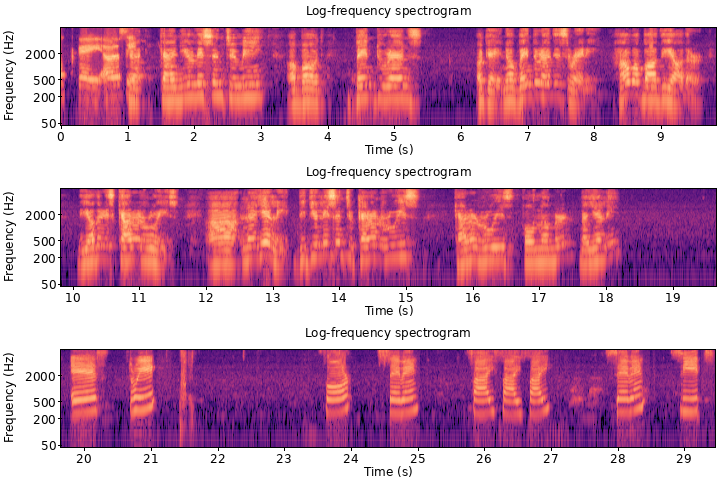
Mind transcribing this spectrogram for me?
Ok, ahora sí. Can, can you listen to me about Ben Durant's? Okay, now Ben Durant is ready. How about the other? The other is Karen Ruiz. Uh, Nayeli, did you listen to Karen Ruiz? Karen Ruiz phone number, Nayeli? es 3 four seven five five five seven six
